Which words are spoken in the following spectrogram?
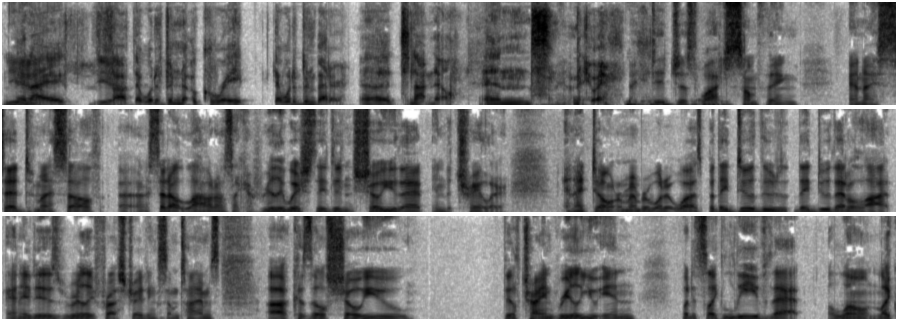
Yeah. and I Yeah. thought that would have been a great. That would have been better uh, to not know. And Oh, anyway, I did just watch something, and I said to myself, uh, I said out loud, I was like, I really wish they didn't show you that in the trailer, and I don't remember what it was, but they do do they do that a lot, and it is really frustrating sometimes, because they'll show you, they'll try and reel you in, but it's like leave that alone, like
